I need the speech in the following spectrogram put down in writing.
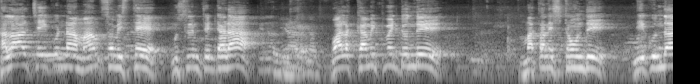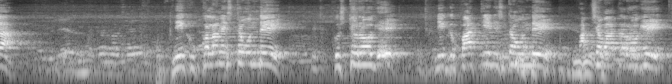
హలాల్ చేయకుండా మాంసం ఇస్తే ముస్లిం తింటాడా? వాళ్ళ కమిట్మెంట్ ఉంది. మతనిష్టం ఉంది. నీకుందా? నీకు కులనిష్టం ఉంది. కుష్టి రోగి నీకు పార్టీ ఇష్టం ఉంది. పక్షవాత రోగి.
